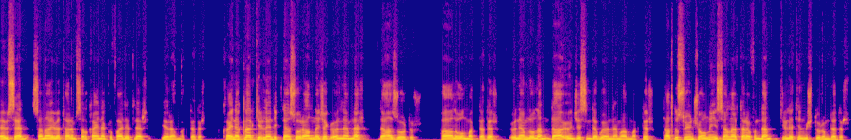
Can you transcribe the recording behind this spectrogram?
evsel, sanayi ve tarımsal kaynaklı faaliyetler yer almaktadır. Kaynaklar kirlendikten sonra alınacak önlemler daha zordur. Pahalı olmaktadır. Önemli olan daha öncesinde bu önlemi almaktır. Tatlı suyun çoğunluğu insanlar tarafından kirletilmiş durumdadır.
